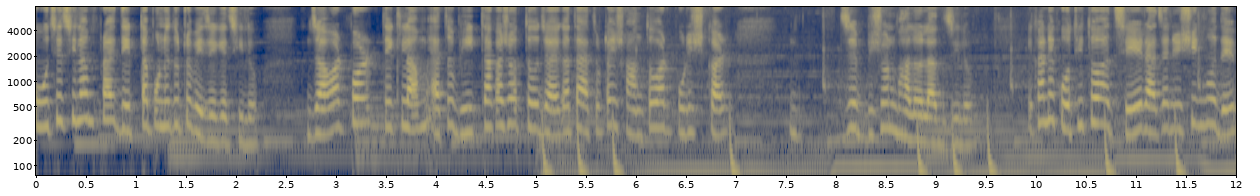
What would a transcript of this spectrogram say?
পৌঁছেছিলাম প্রায় দেড়টা পৌনে দুটো বেজে গেছিল। যাওয়ার পর দেখলাম এত ভিড় থাকা সত্ত্বেও জায়গাটা এতটাই শান্ত আর পরিষ্কার যে ভীষণ ভালো লাগছিল। এখানে কথিত আছে, রাজা নৃসিংহদেব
